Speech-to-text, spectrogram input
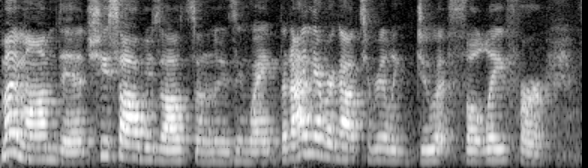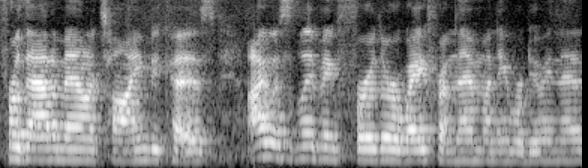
My mom did. She saw results in losing weight, but I never got to really do it fully for, for that amount of time because I was living further away from them when they were doing this.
